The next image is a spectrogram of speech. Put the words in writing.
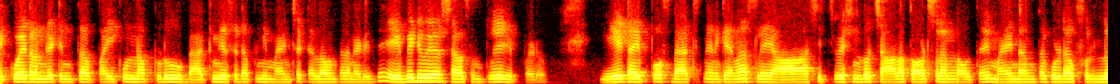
రిక్వైర్డ్ రన్ రేట్ ఇంత పైకి ఉన్నప్పుడు బ్యాటింగ్ చేసేటప్పుడు నీ మైండ్ సెట్ ఎలా ఉంటుంది అని అడిగితే ఏబి డివిలియర్స్ చాలా సింపుల్గా చెప్పాడు. ఏ టైప్ ఆఫ్ బ్యాట్స్మెన్ కైనా అసలు ఆ సిచ్యువేషన్లో చాలా థాట్స్ రన్ అవుతాయి. మైండ్ అంతా కూడా ఫుల్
